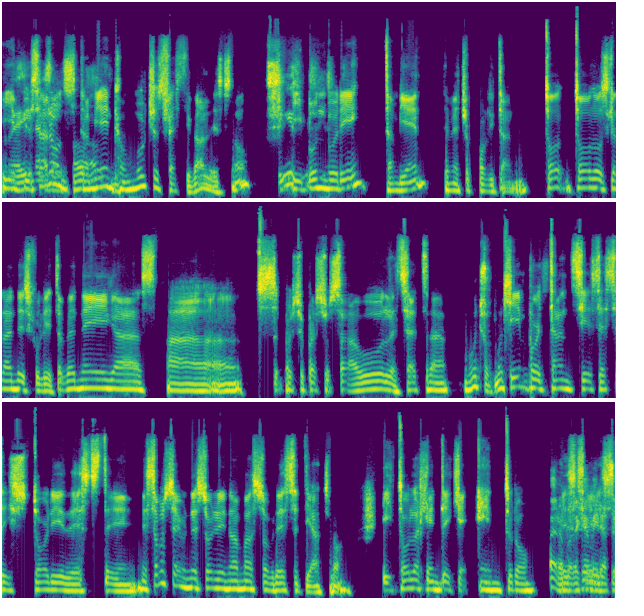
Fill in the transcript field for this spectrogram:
Y empezaron también con muchos festivales, ¿no? Sí, Y sí, sí. Bunbury también de Metropolitano. To- todos los grandes, Julieta Venegas, s- por supuesto Saúl, etcétera. Muchos, muchos. ¿Qué importancia es esa historia de este? Estamos haciendo una historia nada más sobre este teatro y toda la gente que entró. Bueno, pero es que Este, mira, si,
